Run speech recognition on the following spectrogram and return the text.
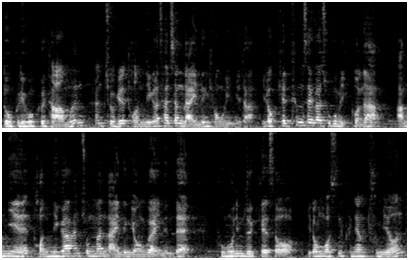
또 그리고 그 다음은 한쪽에 덧니가 살짝 나 있는 경우입니다. 이렇게 틈새가 조금 있거나 앞니에 덧니가 한쪽만 나 있는 경우가 있는데 부모님들께서 이런 것은 그냥 두면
